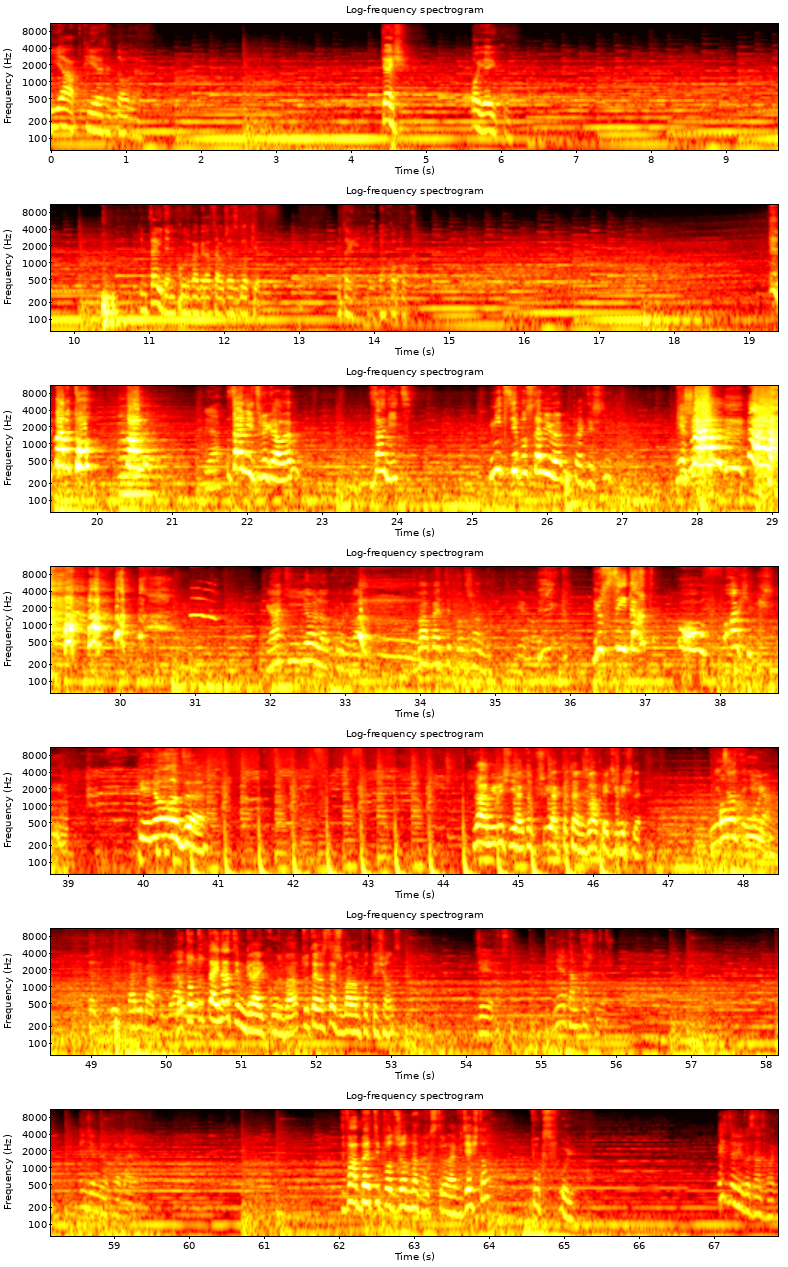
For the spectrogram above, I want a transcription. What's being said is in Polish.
Ja pierdolę. Cześć! Ojejku. Tym fejdem kurwa gra cały czas Glockiem. Tutaj jeden chłopak. Mam to! Mam! Za nic wygrałem! Za nic! Nic nie postawiłem praktycznie. Jeszcze... Mam! Jaki jolo, kurwa. Dwa bety pod rząd. You see that? Oh fucking shit. Pieniądze! Daj mi wyślij jak to, przy- jak to ten, złapię ci wyślę. Nie, O co ty, nie chuj. Ten, ta ryba tu gra. No to tutaj na tym graj kurwa. Tu teraz też balam po tysiąc. Gdzie je to są? Nie, tam też oszukują. Będzie mnie okradają. Dwa bety pod rząd na dwóch stronach. Widziałeś to? Fuks w chuj. Weź do niego zadzwoń.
